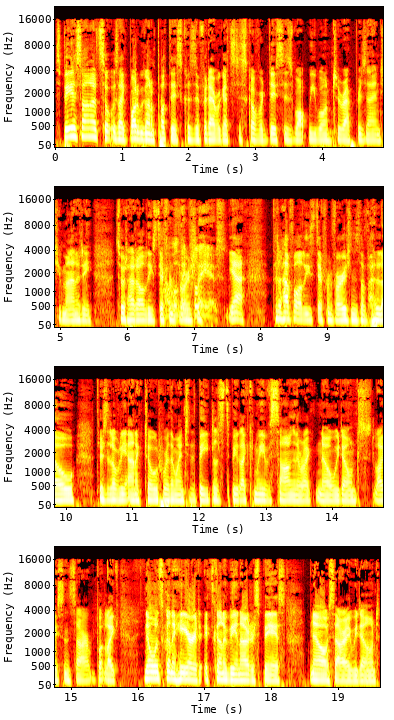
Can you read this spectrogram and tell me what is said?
space on it. So it was like, what are we going to put this? Because if it ever gets discovered, this is what we want to represent humanity. So it had all these different versions. Yeah, they'll have all these different versions of Hello. There's a lovely anecdote where they went to the Beatles to be like, "Can we have a song?" And they were like, "No, we don't license our." But like, no one's going to hear it. It's going to be in outer space. No, sorry, we don't.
